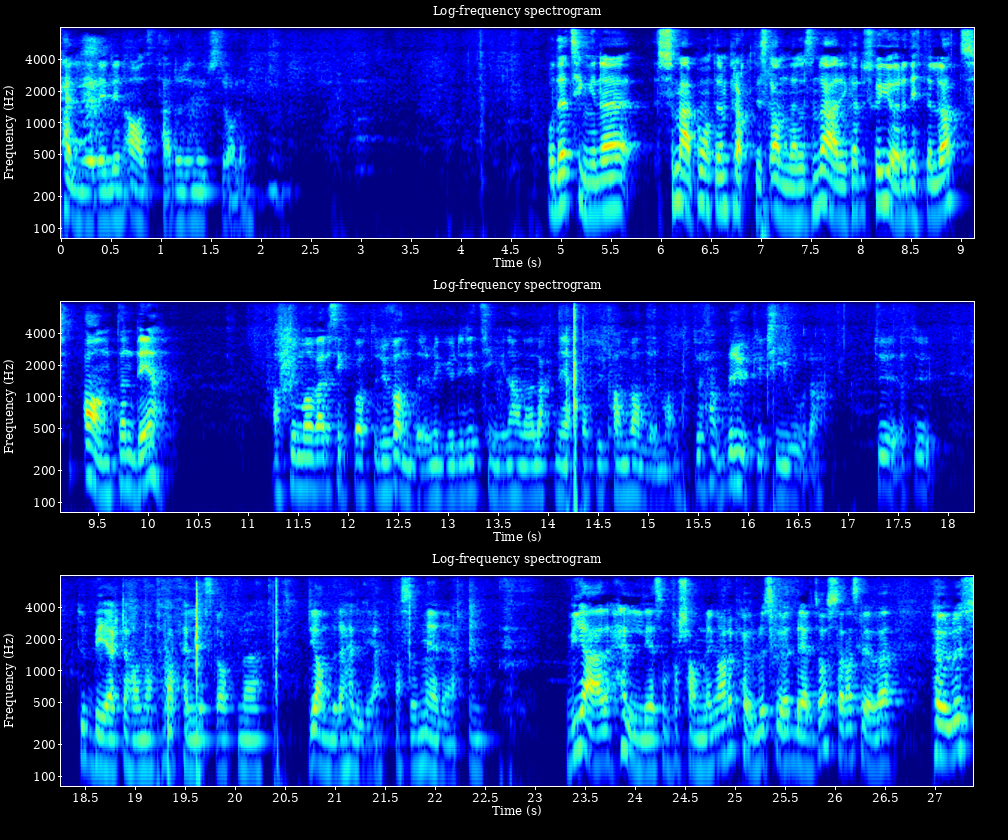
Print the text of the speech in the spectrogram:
helligere i din atferd og din utstråling. Og det tingene som er på en måte den praktiske anvendelsen, det er ikke at du skal gjøre ditt eller datt, annet enn det at du må være sikker på at du vandrer med Gud i de tingene han har lagt ned for at du kan vandre med han. Du bruker tid i orda. Du, du, du ber til han at du har fellesskap med de andre hellige, altså menigheten. Vi er hellige som forsamling. Og hadde Paulus skrevet et brev til oss, hadde han skrevet Paulus,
